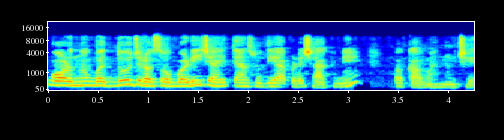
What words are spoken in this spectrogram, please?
ગોળનો બધો જ રસો બળી જાય ત્યાં સુધી આપણે શાકને પકાવવાનું છે.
